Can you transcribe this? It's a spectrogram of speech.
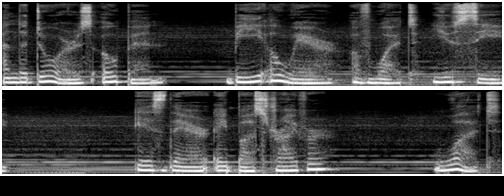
and the doors open, be aware of what you see. Is there a bus driver? What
